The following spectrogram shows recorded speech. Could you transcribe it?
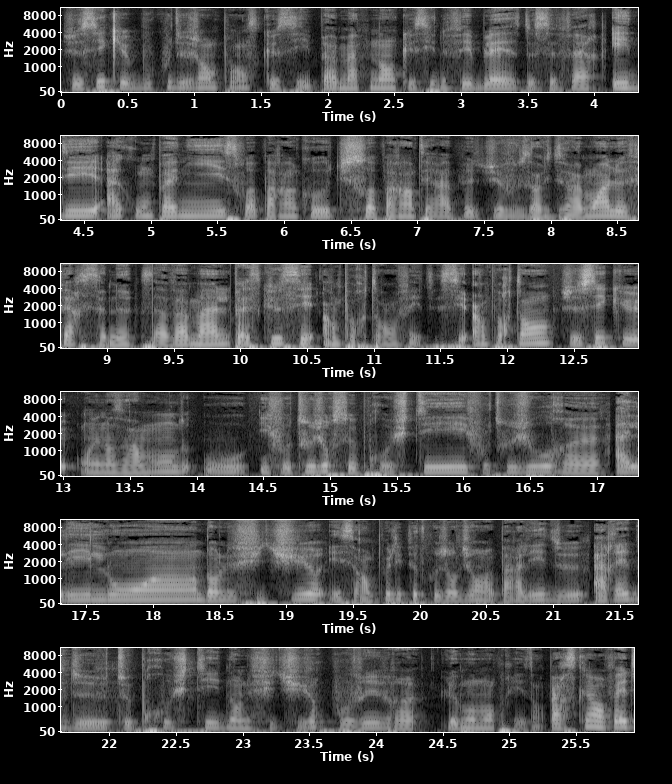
je sais que beaucoup de gens pensent que c'est pas maintenant, que c'est une faiblesse de se faire aider, accompagner, soit par un coach, soit par un thérapeute. Je vous invite vraiment à le faire si ça ne, ça va mal, parce que c'est important en fait. C'est important. Je sais que on est dans un monde où il faut toujours se projeter, il faut toujours euh, aller loin dans le futur et c'est un peu l'épisode qu'aujourd'hui on va parler de arrête de te projeter dans le futur pour vivre le moment présent. Parce qu'en fait,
